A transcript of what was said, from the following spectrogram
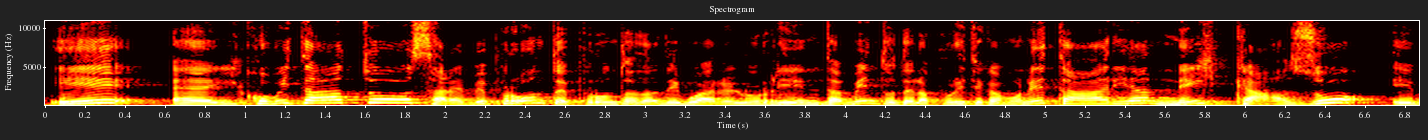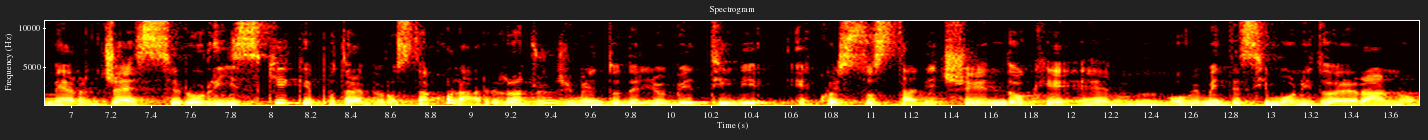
e eh, il comitato sarebbe pronto, è pronto ad adeguare l'orientamento della politica monetaria nel caso emergessero rischi che potrebbero ostacolare il raggiungimento degli obiettivi e questo sta dicendo che ehm, ovviamente si monitoreranno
